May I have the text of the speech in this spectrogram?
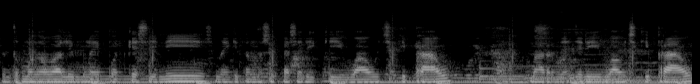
Untuk mengawali mulai podcast ini sebenarnya kita masuk ke sedikit wow ciki prau. Kemarinnya jadi wow ciki prau.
